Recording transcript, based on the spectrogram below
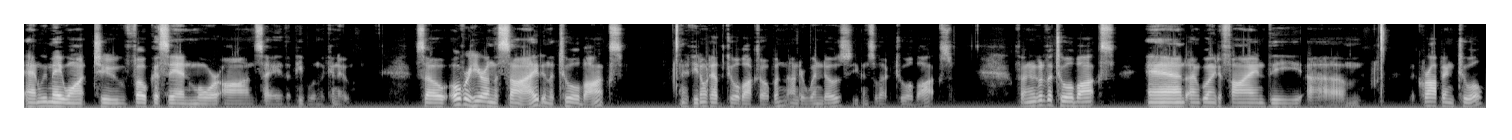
and we may want to focus in more on, say, the people in the canoe. So over here on the side in the toolbox, if you don't have the toolbox open, under Windows, you can select Toolbox. So I'm going to go to the toolbox, and I'm going to find the, um, the cropping tool.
